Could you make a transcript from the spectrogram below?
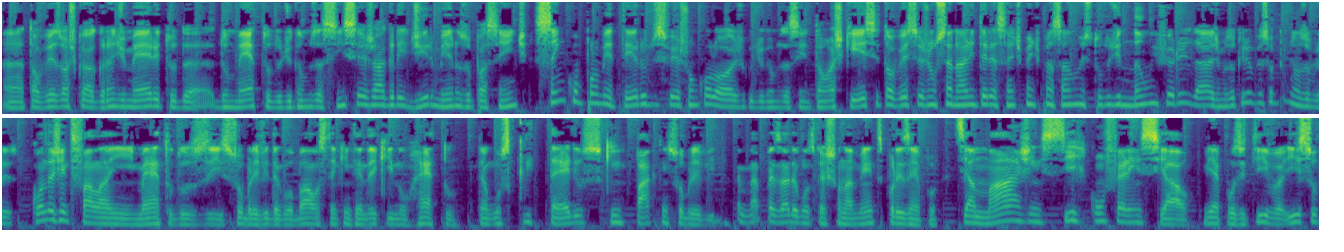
Uh, talvez eu acho que o grande mérito da, do método, digamos assim, seja agredir menos o paciente sem comprometer o desfecho oncológico, digamos assim. Então acho que esse talvez seja um cenário interessante para a gente pensar num estudo de não inferioridade, mas eu queria ver sua opinião sobre isso. Quando a gente fala em métodos e sobrevida global, você tem que entender que no reto tem alguns critérios que impactam em sobrevida. Apesar de alguns questionamentos, por exemplo, se a margem circunferencial é positiva, isso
